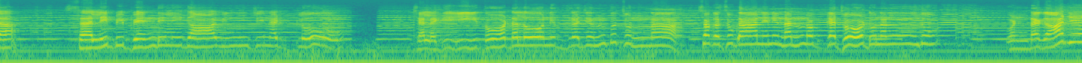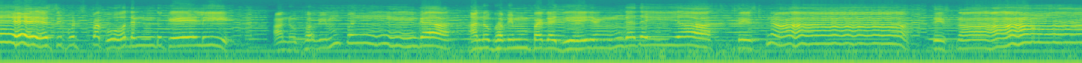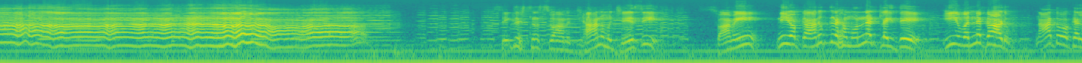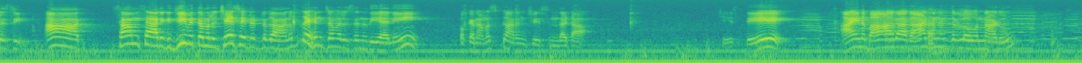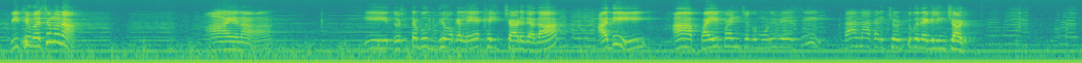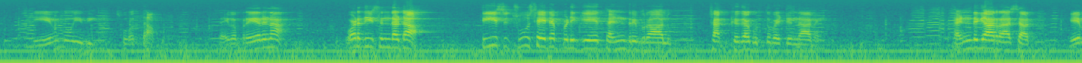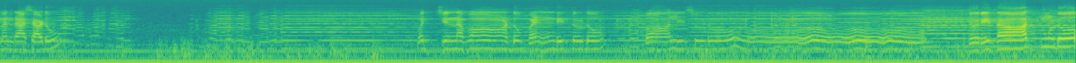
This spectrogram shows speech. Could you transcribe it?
సలిపి పెండిలి గావించినట్లు. చలగి ఈ తోటలో నిద్ర చెందుచున్నా సొగసుగాని నన్నొక్క చోటునందు ఉండగా చేసి పుష్పకోదండు కేళి అనుభవింపంగా అనుభవింపగజేయంగదయ్యా. కృష్ణ కృష్ణ. శ్రీకృష్ణ స్వామి ధ్యానము చేసి స్వామి నీ యొక్క అనుగ్రహం ఉన్నట్లయితే ఈ వన్యకాడు నాతో కలిసి ఆ సాంసారిక జీవితములు చేసేటట్లుగా అనుగ్రహించవలసినది అని ఒక నమస్కారం చేసిందట. చేస్తే ఆయన బాగా గాఢనిద్రలో ఉన్నాడు. విధివశమున ఆయన ఈ దుష్టబుద్ధి ఒక లేఖ ఇచ్చాడు కదా. అది ఆ పై పంచుకు ముడివేసి దాన్ని అక్కడ చెట్టుకు తగిలించాడు. ఏమిటో ఇది? చూద్దాం. దైవ ప్రేరణ వడదీసిందట తీసి చూసేటప్పటికే తండ్రి వ్రాలు చక్కగా గుర్తుపెట్టింది ఆమె. తండ్రి గారు రాశాడు. ఏమని రాశాడు? వచ్చినవాడు పండితుడు బాలిసుడు దురితాత్ముడో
